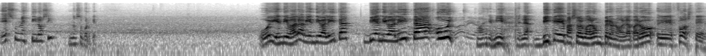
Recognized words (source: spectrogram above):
¿Es un estilo así? No sé por qué. Uy, bien Dybala, bien Dybalita. Bien Dybalita. Uy, Madre mía, vi que pasó el balón, pero no, la paró eh, Foster.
